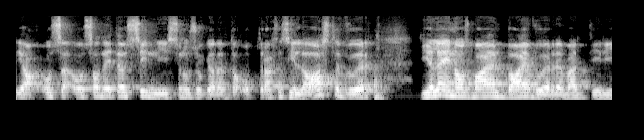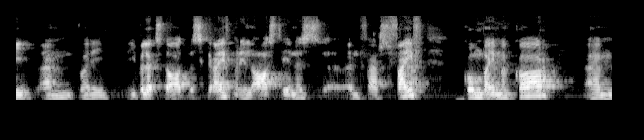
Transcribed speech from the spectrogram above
ja, ons ons sal net ou sien hier sien ons ook dat dit 'n opdrag is. Die laaste woord, julle en ons baie baie woorde wat hierdie ehm um, wat die huweliksdaad beskryf, maar die laaste een is in vers 5 kom by mekaar um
